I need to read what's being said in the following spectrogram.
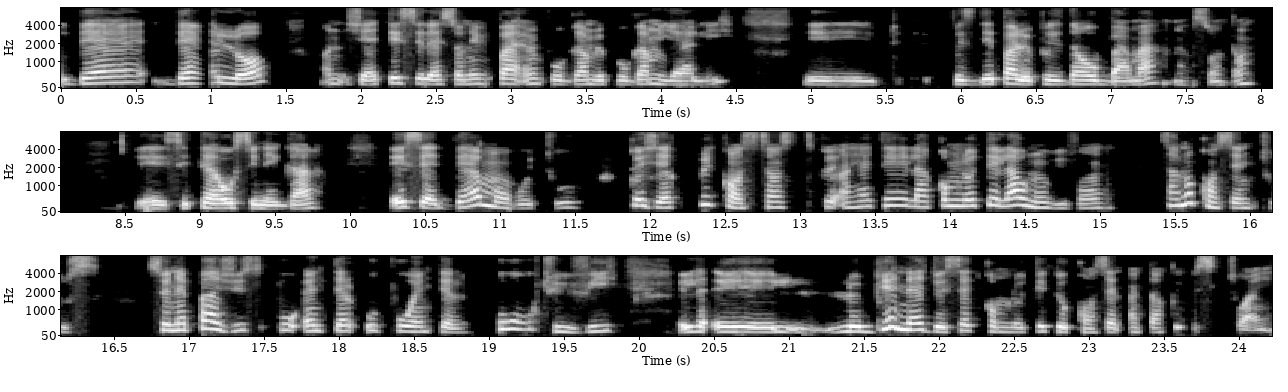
dès, dès lors, j'ai été sélectionnée par un programme, le programme YALI, présidé par le président Obama en son temps. Et c'était au Sénégal. Et c'est dès mon retour que j'ai pris conscience que, en réalité, la communauté là où nous vivons, ça nous concerne tous. Ce n'est pas juste pour un tel ou pour un tel. Où tu vis, le bien-être de cette communauté te concerne en tant que citoyen.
